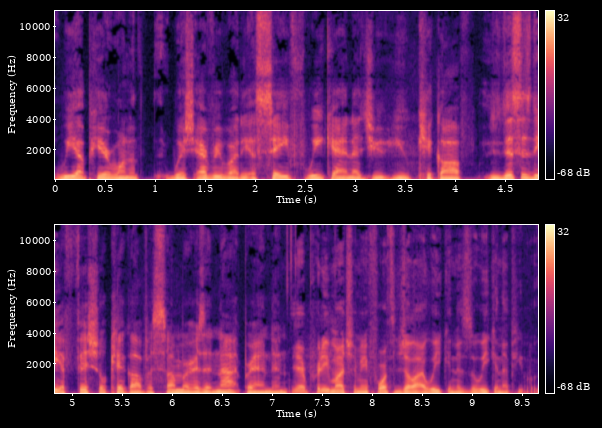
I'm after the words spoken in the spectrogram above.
We up here want to wish everybody a safe weekend as you you kick off. This is the official kickoff of summer, is it not, Brandon? Yeah, pretty much. I mean, Fourth of July weekend is the weekend that people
